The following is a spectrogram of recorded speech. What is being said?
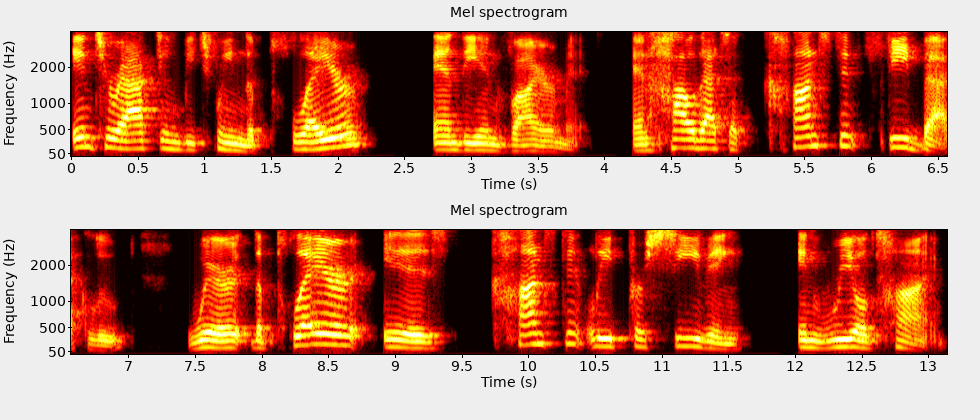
interacting between the player and the environment, and how that's a constant feedback loop where the player is constantly perceiving in real time.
